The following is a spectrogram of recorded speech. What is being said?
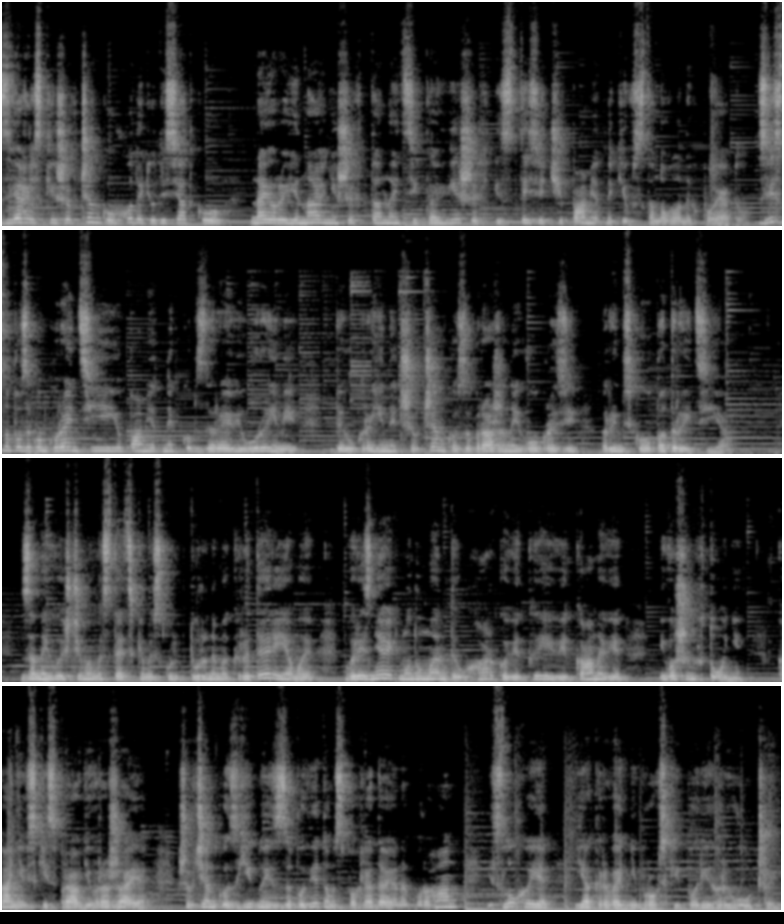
Звягельський Шевченко входить у десятку найоригінальніших та найцікавіших із тисячі пам'ятників, встановлених поету. Звісно, поза конкуренцією пам'ятник Кобзареві у Римі, де українець Шевченко зображений в образі римського патриція. За найвищими мистецькими скульптурними критеріями вирізняють монументи у Харкові, Києві, Каневі і Вашингтоні. Канівський справді вражає. Шевченко, згідно із заповітом, споглядає на курган і слухає, як реве Дніпровський поріг ревучий.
